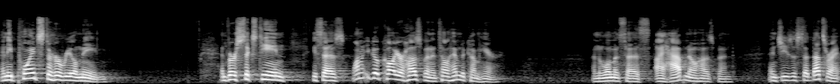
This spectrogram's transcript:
And he points to her real need. In verse 16, he says, Why don't you go call your husband and tell him to come here? And the woman says, I have no husband. And Jesus said, That's right.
